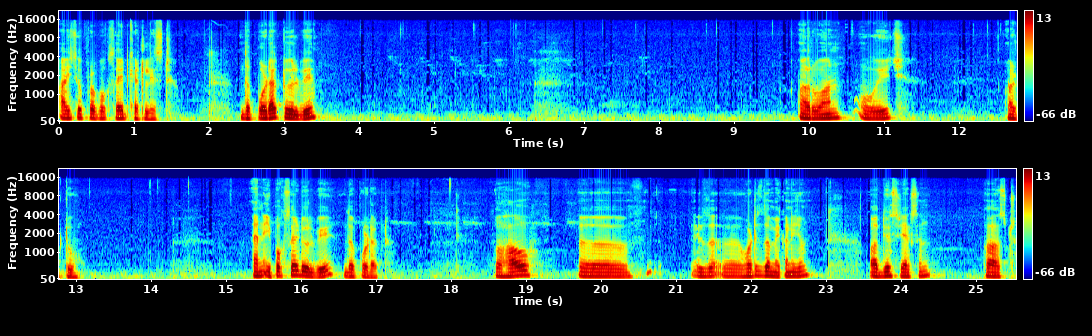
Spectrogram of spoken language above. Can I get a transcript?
isopropoxide catalyst. The product will be R1 OH R2 and epoxide will be the product so how uh, is the uh, what is the mechanism of this reaction first?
